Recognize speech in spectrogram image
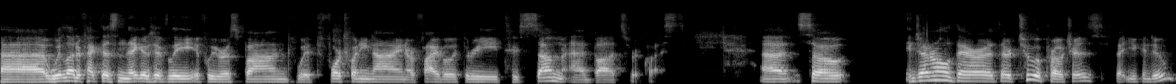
Uh, will it affect us negatively if we respond with 429 or 503 to some AdBots requests? Uh, so in general, there are, there are two approaches that you can do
